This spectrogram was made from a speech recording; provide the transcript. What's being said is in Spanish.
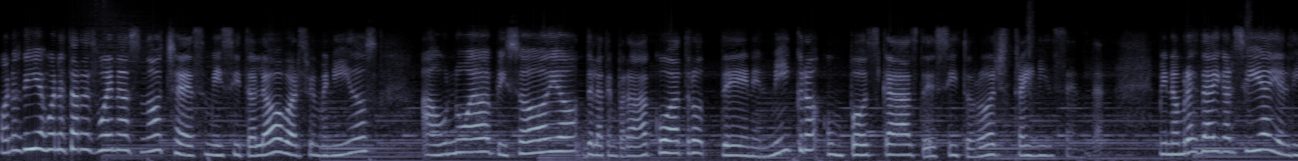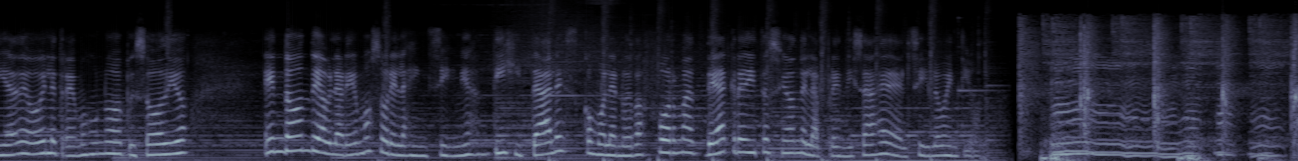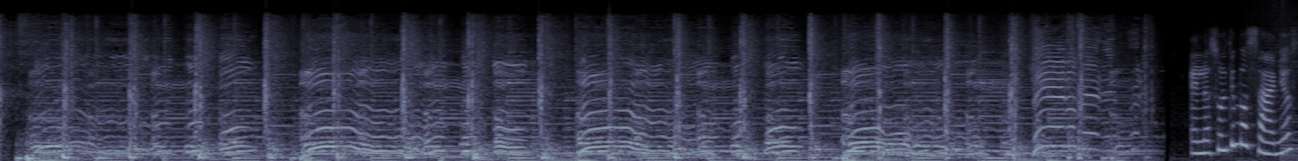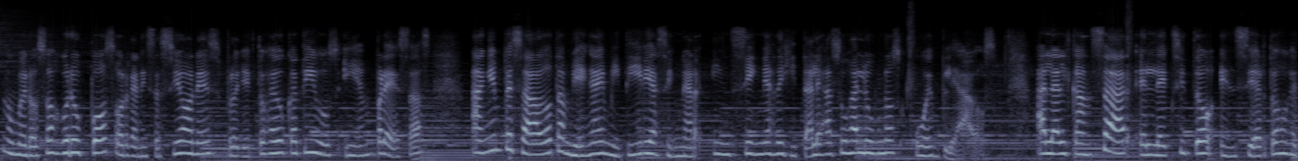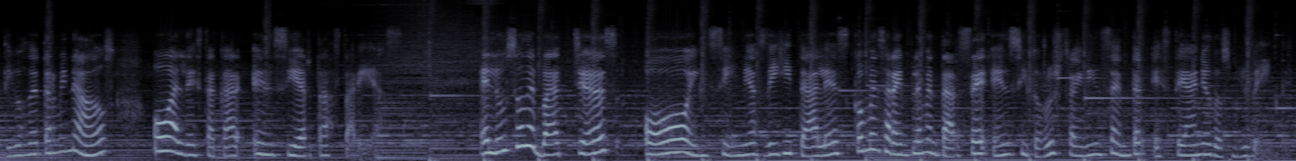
Buenos días, buenas tardes, buenas noches, mis Citolovers. Bienvenidos a un nuevo episodio de la temporada 4 de En el Micro, un podcast de Cito Roche Training Center. Mi nombre es Dai García y el día de hoy le traemos un nuevo episodio en donde hablaremos sobre las insignias digitales como la nueva forma de acreditación del aprendizaje del siglo XXI. Los últimos años, numerosos grupos, organizaciones, proyectos educativos y empresas han empezado también a emitir y asignar insignias digitales a sus alumnos o empleados, al alcanzar el éxito en ciertos objetivos determinados o al destacar en ciertas tareas. El uso de badges o insignias digitales comenzará a implementarse en Citorus Training Center este año 2020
